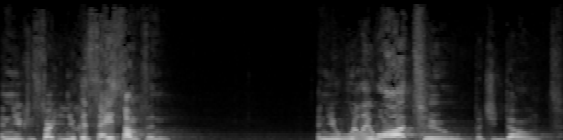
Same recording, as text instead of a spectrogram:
and you can start, you could say something. And you really want to, but you don't.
